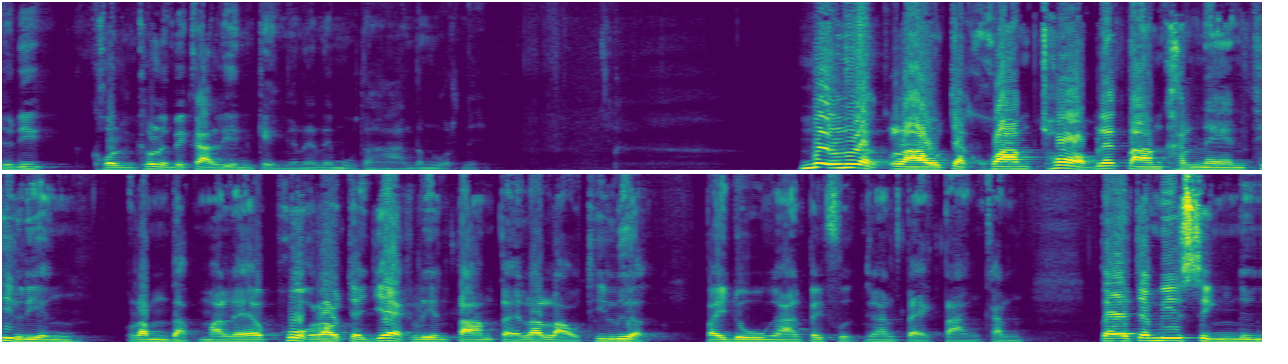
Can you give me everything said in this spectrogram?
เดี๋ยวนี้คนเขาเลยไม่กล้าเรียนเก่งกันนะในหมู่ทหารตำรวจนี่ เมื่อเลือกเราจากความชอบและตามคะแนนที่เรียงลำดับมาแล้ว พวกเราจะแยกเรียนตามแต่ละเหล่าที่เลือกไปดูงานไปฝึกงานแตกต่างกัน แต่จะมีสิ่งหนึ่ง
